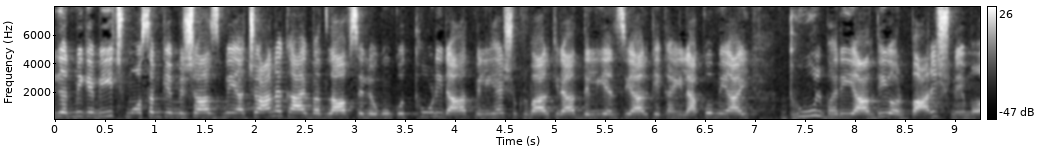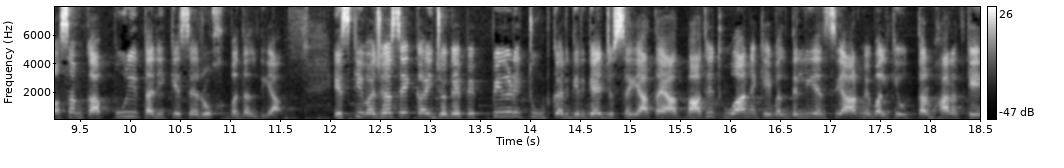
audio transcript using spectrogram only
गर्मी के बीच मौसम के मिजाज में अचानक आए बदलाव से लोगों को थोड़ी राहत मिली है। शुक्रवार की रात दिल्ली एनसीआर के कई इलाकों में आई धूल भरी आंधी और बारिश ने मौसम का पूरी तरीके से रुख बदल दिया। इसकी वजह से कई जगह पे पेड़ टूटकर गिर गए, जिससे यातायात बाधित हुआ। न केवल दिल्ली एनसीआर में, बल्कि उत्तर भारत के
